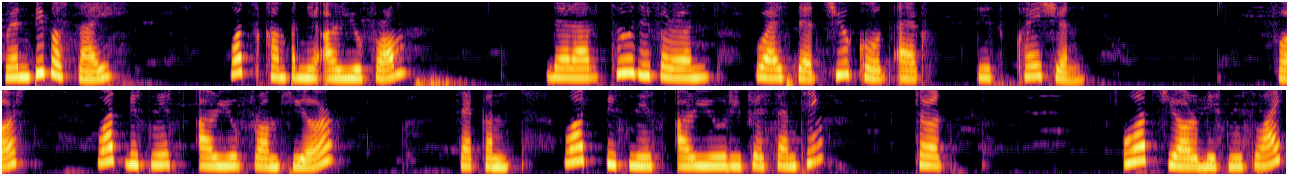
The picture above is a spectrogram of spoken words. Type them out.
When people say, What company are you from? There are two different ways that you could ask this question. First, what business are you from here? Second, what business are you representing? Third, what's your business like?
